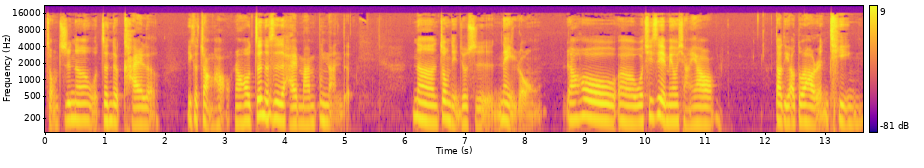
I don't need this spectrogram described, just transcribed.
总之呢，我真的开了一个账号，然后真的是还蛮不难的。那重点就是内容，然后呃，我其实也没有想要。到底要多少人听？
